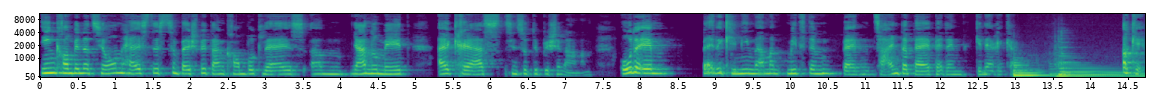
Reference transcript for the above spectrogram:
In Kombination heißt es zum Beispiel dann Combogleis, ähm, Janomet, Alcreas sind so typische Namen. Oder eben beide Chemienamen mit den beiden Zahlen dabei bei den Generika. Okay.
